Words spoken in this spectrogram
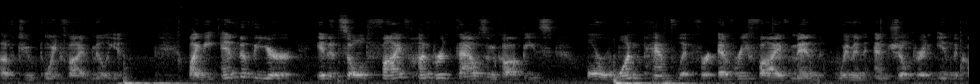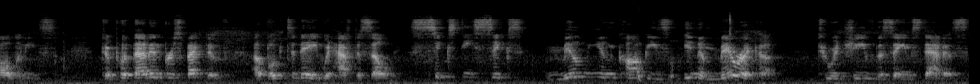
of 2.5 million. By the end of the year, it had sold 500,000 copies, or one pamphlet for every five men, women, and children in the colonies. To put that in perspective, a book today would have to sell 66 million copies in America to achieve the same status.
